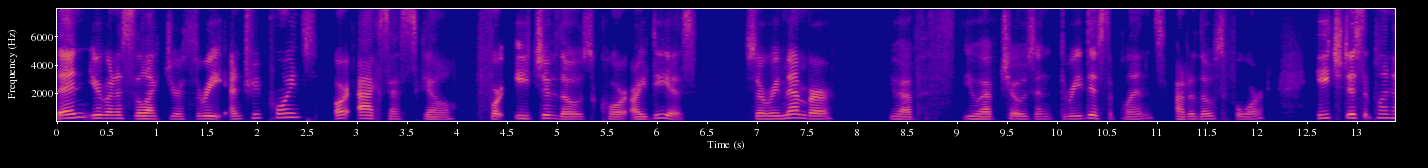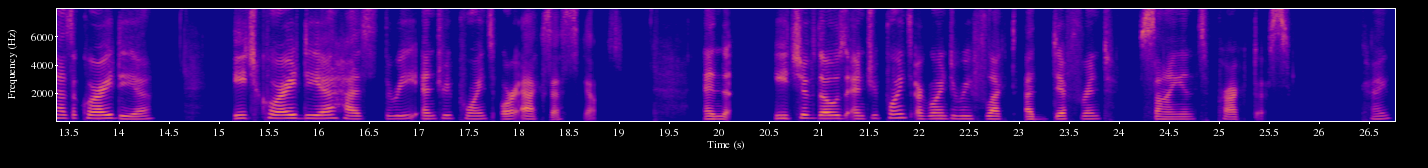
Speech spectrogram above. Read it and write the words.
then you're going to select your three entry points or access skill for each of those core ideas so remember you have, you have chosen three disciplines out of those four. Each discipline has a core idea. Each core idea has three entry points or access skills. And each of those entry points are going to reflect a different science practice. Okay.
